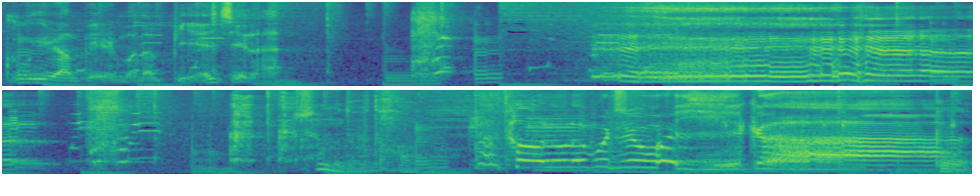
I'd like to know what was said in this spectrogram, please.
故意让别人把他别起来。这么多套路，他套路了不止我一个。不，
